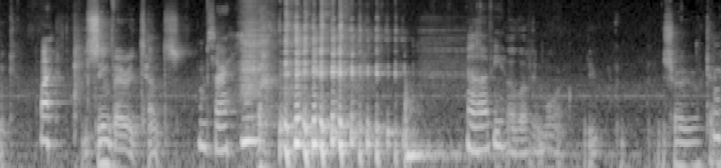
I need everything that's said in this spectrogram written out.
Okay. Why? You seem very tense. I'm sorry. I love you. I love you more. You, you sure you're okay? Right.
